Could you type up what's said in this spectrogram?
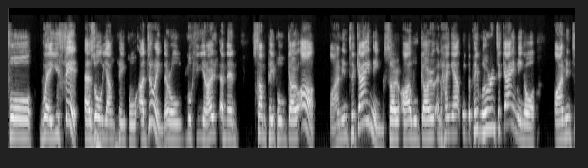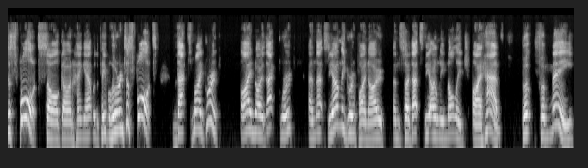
for where you fit, as all young people are doing. They're all looking, you know, and then some people go, oh, I'm into gaming, so I will go and hang out with the people who are into gaming, or I'm into sports, so I'll go and hang out with the people who are into sports. That's my group. I know that group, and that's the only group I know, and so that's the only knowledge I have. But for me,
